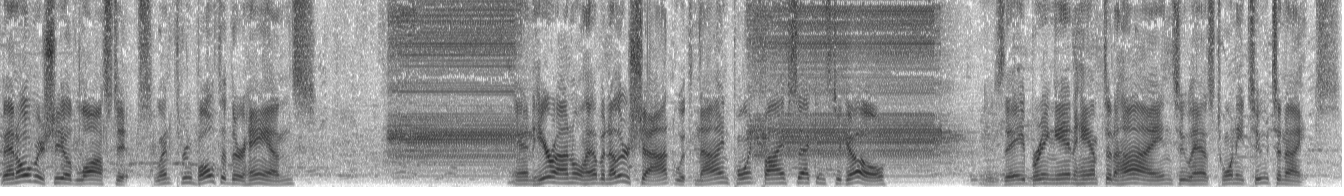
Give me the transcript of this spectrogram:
Van Overshield lost it. Went through both of their hands. And Huron will have another shot with 9.5 seconds to go as they bring in Hampton Hines, who has 22 tonight.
